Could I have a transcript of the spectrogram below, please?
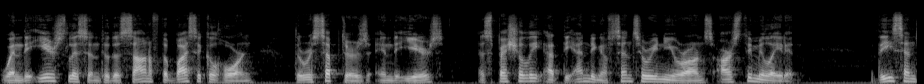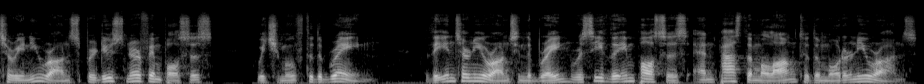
When the ears listen to the sound of the bicycle horn, the receptors in the ears, especially at the ending of sensory neurons, are stimulated. These sensory neurons produce nerve impulses which move to the brain. The interneurons in the brain receive the impulses and pass them along to the motor neurons.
